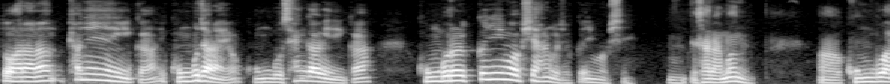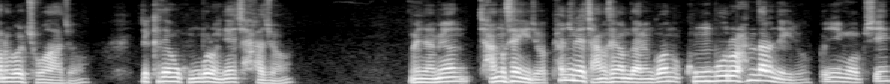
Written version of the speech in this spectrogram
또 하나는 편인이니까 공부잖아요. 공부 생각이니까 공부를 끊임없이 하는 거죠. 끊임없이. 음, 이 사람은 어, 공부하는 걸 좋아하죠. 이렇게 되면 공부를 굉장히 잘하죠. 왜냐하면 장생이죠. 편인에 장생한다는 건 공부를 한다는 얘기죠. 끊임없이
